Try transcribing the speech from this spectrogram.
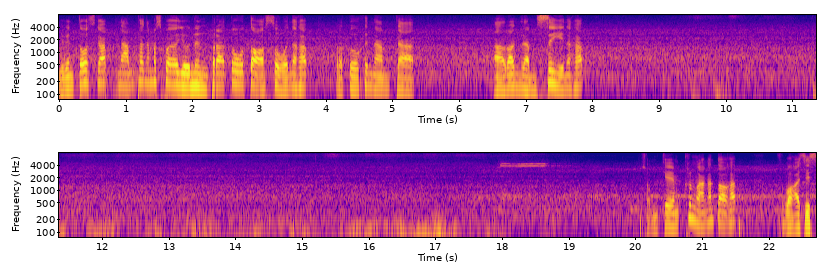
ยูเวนตุสครับนำทอนนัมสเปอร์อยู่ 1 ประตูต่อศูนย์นะครับ ประตูขึ้นนำจากอารอนแรมซี่นะครับ เกมครึ่งหลังกันต่อครับฟุตบอล ICC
